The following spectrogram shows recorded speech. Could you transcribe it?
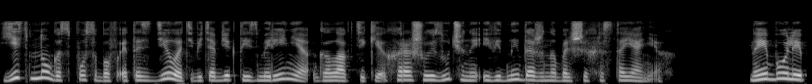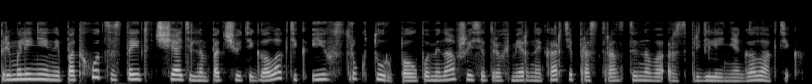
Есть много способов это сделать, ведь объекты измерения галактики хорошо изучены и видны даже на больших расстояниях. Наиболее прямолинейный подход состоит в тщательном подсчете галактик и их структур по упоминавшейся трехмерной карте пространственного распределения галактик.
